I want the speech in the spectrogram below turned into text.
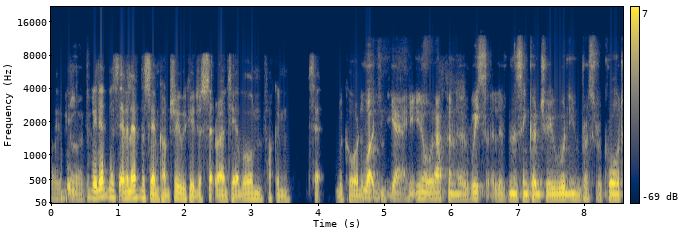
if, we, if we lived in the, if we in the same country, we could just sit around a table and fucking sit record. What? Yeah, you know what happened? If we lived in the same country, we wouldn't even press record.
